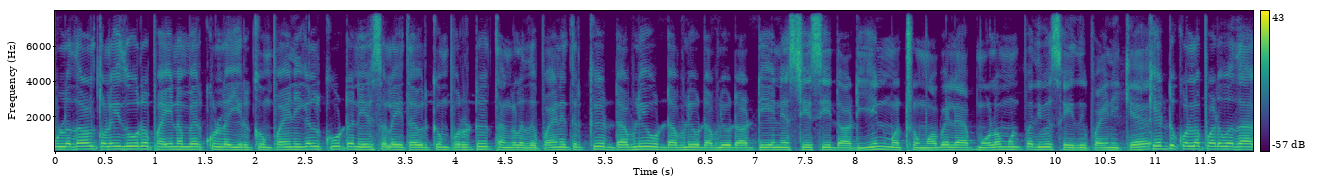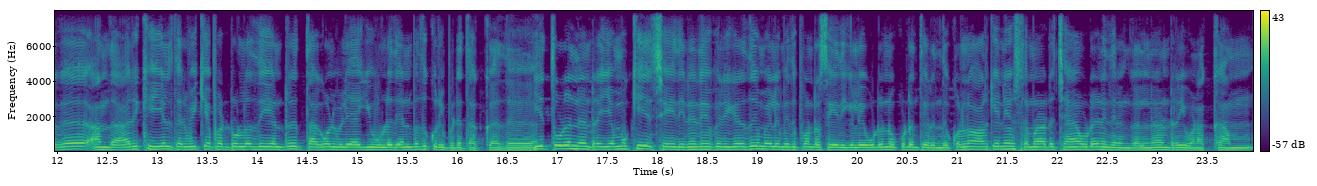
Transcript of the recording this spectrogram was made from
உள்ளதால் தொலைதூர பயணம் மேற்கொள்ள இருக்கும் பயணிகள் கூட்ட நெரிசலை தவிர்க்கும் பொருட்டு தங்களது பயணத்திற்கு W W W dot TNSTC dot in மற்றும் மொபைல் ஆப் மூலம் முன்பதிவு செய்து பயணிக்க கேட்டுக்கொள்ளப்படுவதாக அந்த அறிக்கையில் தெரிவிக்கப்பட்டுள்ளது என்று தகவல் வெளியாகியுள்ளது என்பது குறிப்பிடத்தக்கது. இத்துடன் இன்றைய முக்கிய செய்தி நிறைவு பெறுகிறது மேலும் இது போன்ற செய்திகளை உடனுக்குடன் தெரிந்து கொள்ள ஆர்கே நியூஸ் தமிழ்நாடு சேனலுடன் இருங்கள் நன்றி வணக்கம்.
